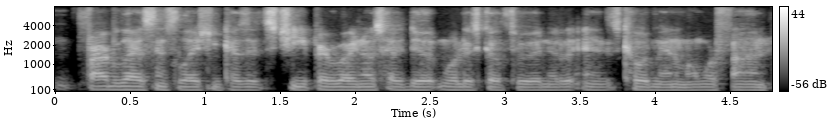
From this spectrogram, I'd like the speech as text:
fiberglass insulation because it's cheap. Everybody knows how to do it. We'll just go through it and, and it's code minimum. We're fine.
